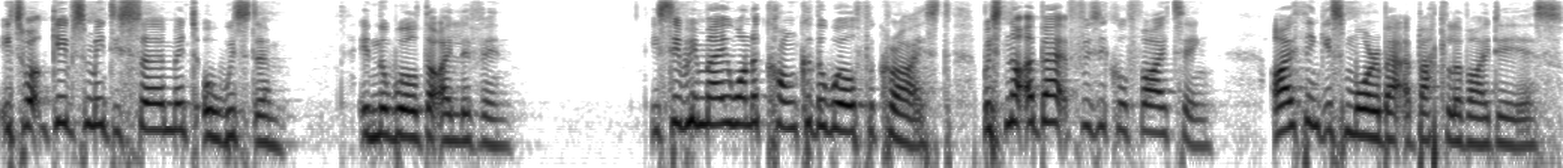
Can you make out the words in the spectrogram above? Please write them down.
It's what gives me discernment or wisdom in the world that I live in. You see, we may want to conquer the world for Christ, but it's not about physical fighting. I think it's more about a battle of ideas.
